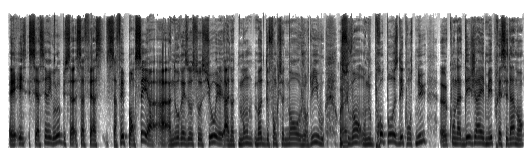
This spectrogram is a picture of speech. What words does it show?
Et, c'est assez rigolo, puis ça, ça, fait, ça fait penser à, nos réseaux sociaux et à notre mode de fonctionnement aujourd'hui, où, souvent on nous propose des contenus euh, qu'on a déjà aimés précédemment,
